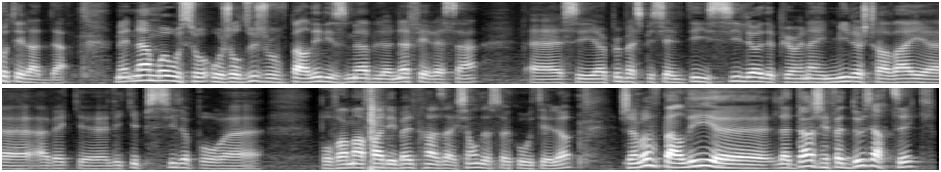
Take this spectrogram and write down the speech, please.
tout est là-dedans. Maintenant, moi, aujourd'hui, je vais vous parler des immeubles neufs et récents. Euh, c'est un peu ma spécialité ici. Là, depuis un an et demi, là, je travaille euh, avec euh, l'équipe ici là, pour, pour vraiment faire des belles transactions de ce côté-là. J'aimerais vous parler, là-dedans, j'ai fait deux articles.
